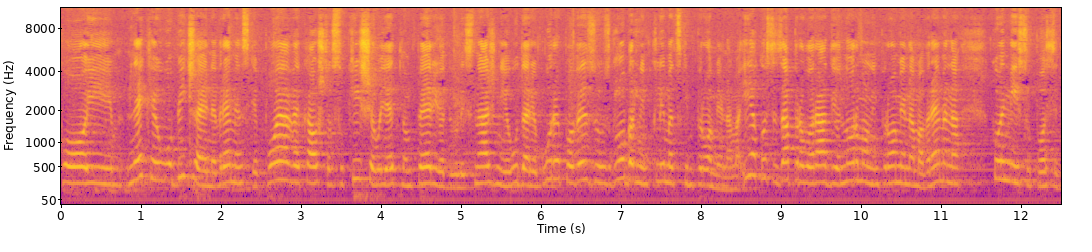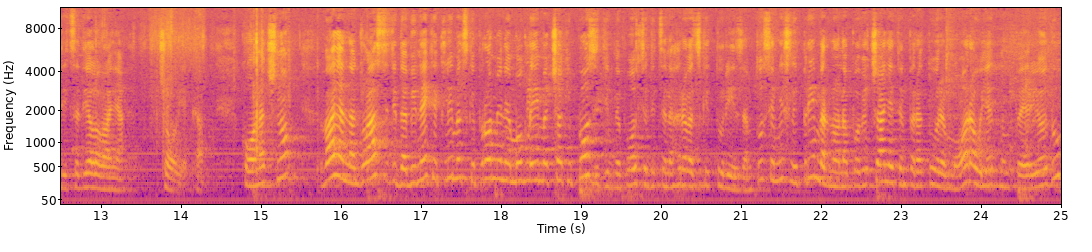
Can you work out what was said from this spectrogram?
koji neke uobičajene vremenske pojave kao što su kiše u ljetnom periodu ili snažnije udare bure povezuju s globalnim klimatskim promjenama, iako se zapravo radi o normalnim promjenama vremena koje nisu posljedica djelovanja čovjeka. Konačno, Valja naglasiti da bi neke klimatske promjene mogle imati čak i pozitivne posljedice na hrvatski turizam. Tu se misli primarno na povećanje temperature mora u ljetnom periodu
